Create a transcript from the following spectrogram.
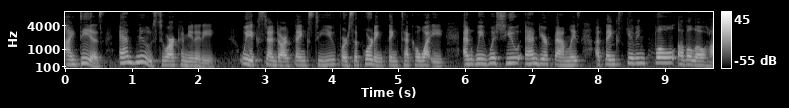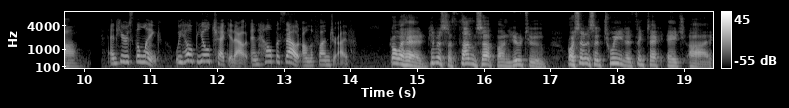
ideas, and news to our community. We extend our thanks to you for supporting ThinkTech Hawaii, and we wish you and your families a Thanksgiving full of aloha. And here's the link. We hope you'll check it out and help us out on the fund drive. Go ahead, give us a thumbs up on YouTube or send us a tweet at ThinkTechHI.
